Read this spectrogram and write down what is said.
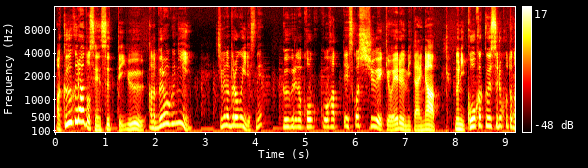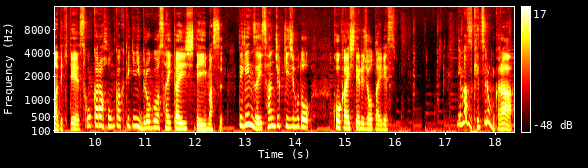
Google AdSense っていう、あのブログに、自分のブログにですね、Google の広告を貼って少し収益を得るみたいなのに合格することができて、そこから本格的にブログを再開しています。で、現在30記事ほど公開している状態です。で、まず結論から、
